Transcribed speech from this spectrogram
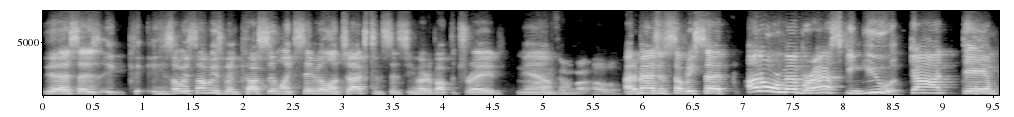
yeah, it says he, he's always somebody's been cussing like Samuel L. Jackson since he heard about the trade. Yeah, oh, about, oh. I'd imagine somebody said, "I don't remember asking you a goddamn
